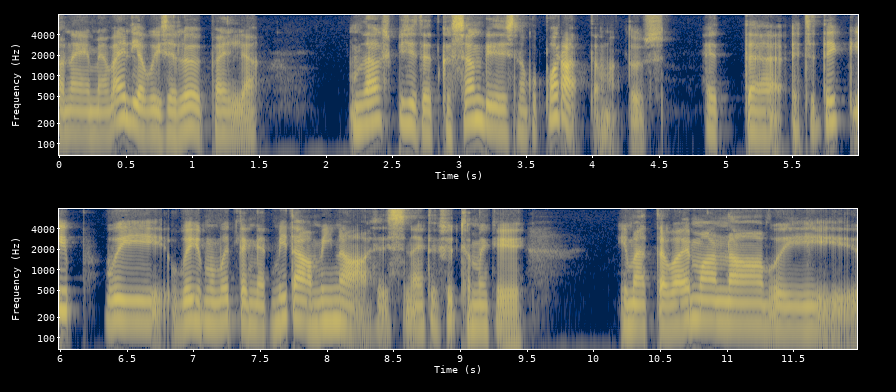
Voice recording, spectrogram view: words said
aneemia välja või see lööb välja. ma tahaks küsida, et kas see ongi siis nagu paratamatus et, et see tekib või, või ma mõtlengi, et mida mina siis näiteks ütlemegi imetava emana või,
